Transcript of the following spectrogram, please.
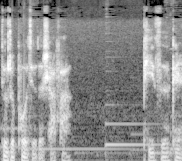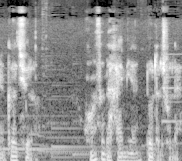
丢着破旧的沙发，皮子给人割去了，黄色的海绵露了出来。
